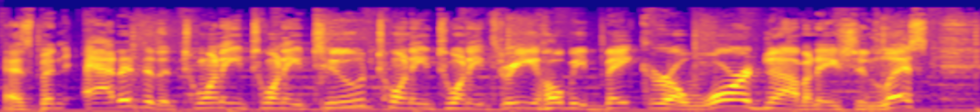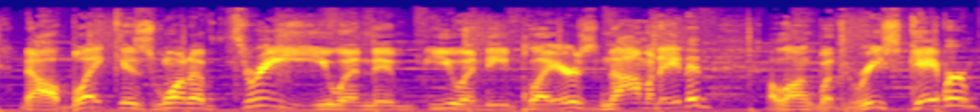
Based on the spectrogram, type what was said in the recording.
has been added to the 2022 2023 Hobey Baker Award nomination list. Now, Blake is one of three UND, UND players nominated, along with Riese Gaber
